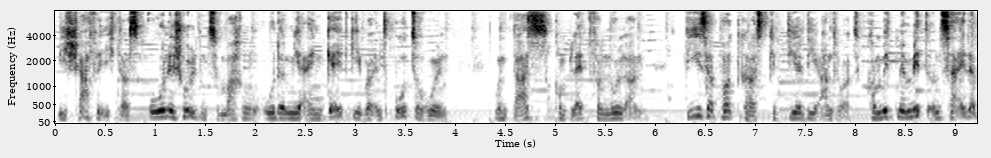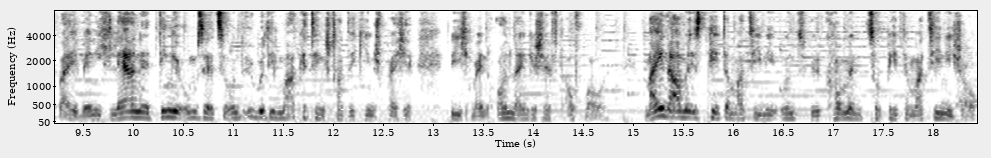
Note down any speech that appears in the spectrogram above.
Wie schaffe ich das, ohne Schulden zu machen oder mir einen Geldgeber ins Boot zu holen? Und das komplett von Null an. Dieser Podcast gibt dir die Antwort. Komm mit mir mit und sei dabei, wenn ich lerne, Dinge umsetze und über die Marketingstrategien spreche, wie ich mein Online-Geschäft aufbaue. Mein Name ist Peter Martini und willkommen zur Peter Martini Show.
